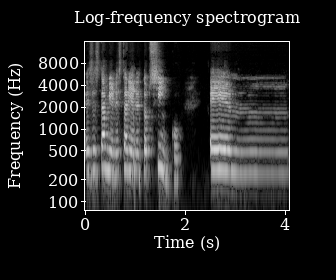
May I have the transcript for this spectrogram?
Ese también estaría en el top 5. Em,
